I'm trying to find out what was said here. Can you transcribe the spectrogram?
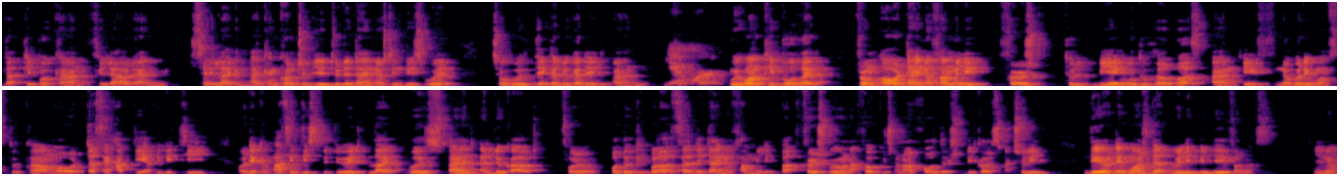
that people can fill out and say like i can contribute to the dinos in this way so we'll take a look at it and Yeah, more. we want people like from our dino family first to be able to help us and if nobody wants to come or doesn't have the ability or the capacities to do it like we'll expand and look out for other people outside the dino family. But first we want to focus on our holders because actually they are the ones that really believe on us you know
